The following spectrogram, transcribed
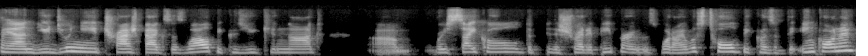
And you do need trash bags as well because you cannot um, recycle the, the shredded paper. It was what I was told because of the ink on it.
